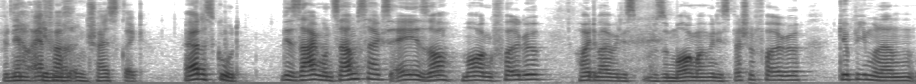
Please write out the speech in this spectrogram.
Wir Ja, nehmen okay, wir machen einfach, irgendeinen Scheißdreck. Ja, das ist gut. wir sagen uns samstags, ey, so, morgen Folge. Heute machen wir die, also morgen machen wir die Special-Folge. Gib ihm und dann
